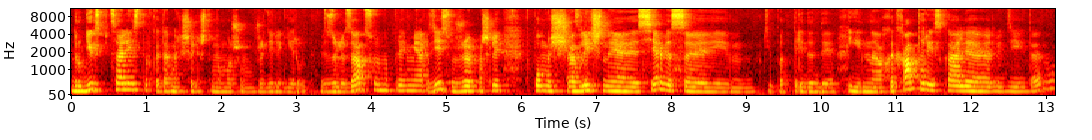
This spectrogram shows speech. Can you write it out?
других специалистов, когда мы решили, что мы можем уже делегировать визуализацию, например. Здесь уже пошли в помощь различные сервисы, типа 3DD. И на HeadHunter искали людей, да, ну,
